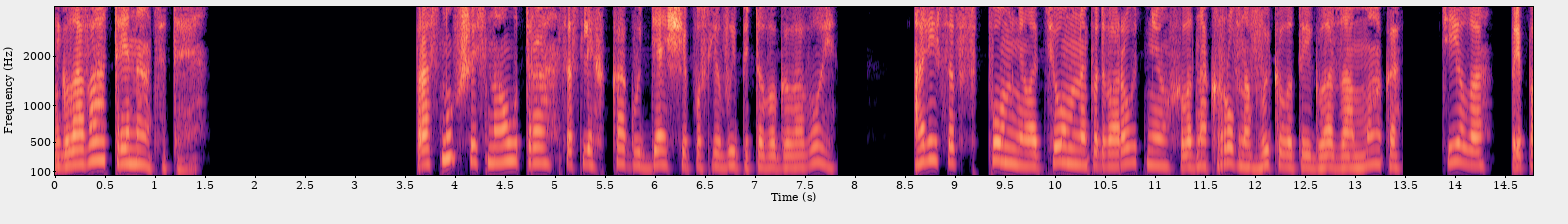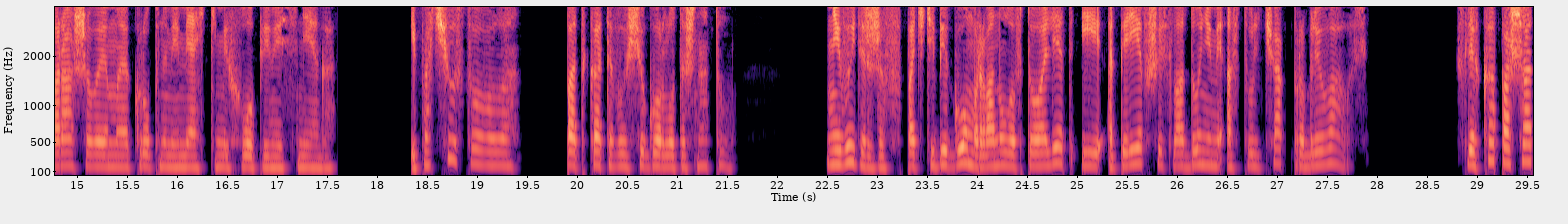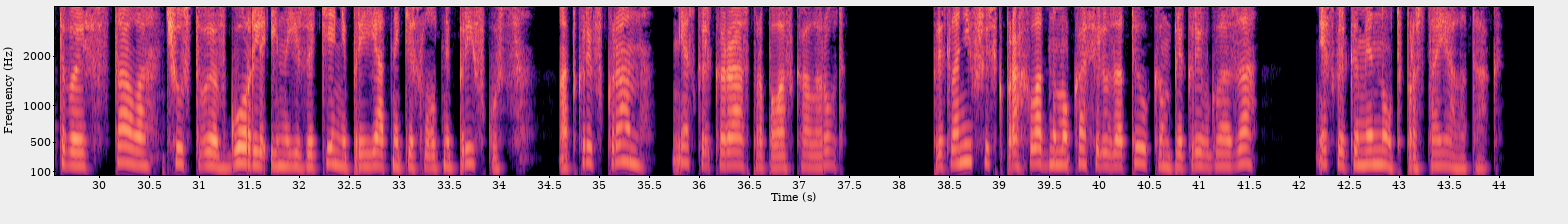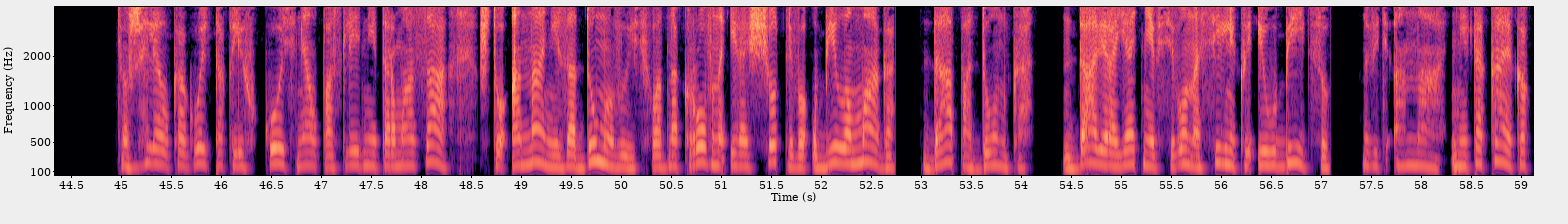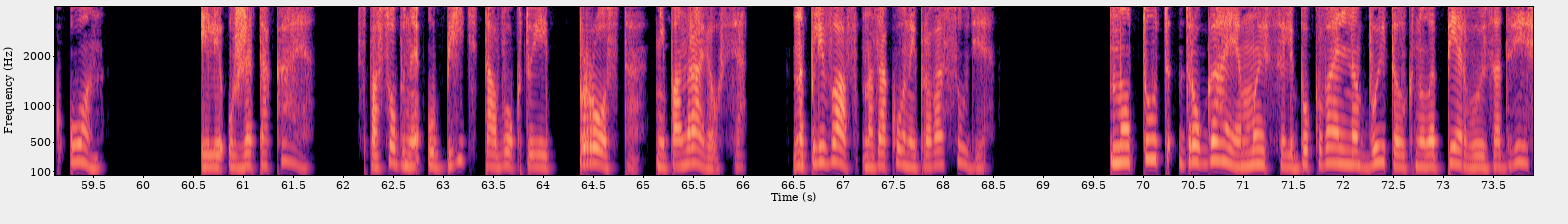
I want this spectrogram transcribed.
Глава тринадцатая. Проснувшись на утро со слегка гудящей после выпитого головой, Алиса вспомнила темную подворотню, хладнокровно выколотые глаза мака, тело, припорашиваемое крупными мягкими хлопьями снега, и почувствовала подкатывающую горло тошноту. Не выдержав, почти бегом рванула в туалет и, оперевшись ладонями о стульчак, проблевалась. Слегка пошатываясь, встала, чувствуя в горле и на языке неприятный кислотный привкус. Открыв кран, несколько раз прополоскала рот. Прислонившись к прохладному кафелю затылком, прикрыв глаза, несколько минут простояла так. Неужели алкоголь так легко снял последние тормоза, что она, не задумываясь, хладнокровно и расчетливо убила мага? Да, подонка. Да, вероятнее всего, насильника и убийцу, но ведь она не такая, как он. Или уже такая, способная убить того, кто ей просто не понравился, наплевав на законы и правосудие. Но тут другая мысль буквально вытолкнула первую за дверь.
